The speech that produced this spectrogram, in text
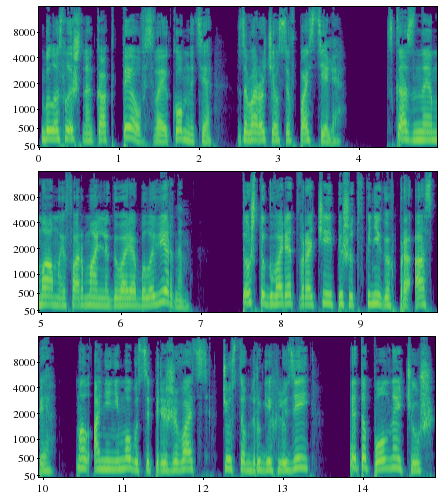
Было слышно, как Тео в своей комнате заворочился в постели. Сказанное мамой, формально говоря, было верным. То, что говорят врачи и пишут в книгах про Аспи, мол, они не могут сопереживать чувствам других людей, это полная чушь.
